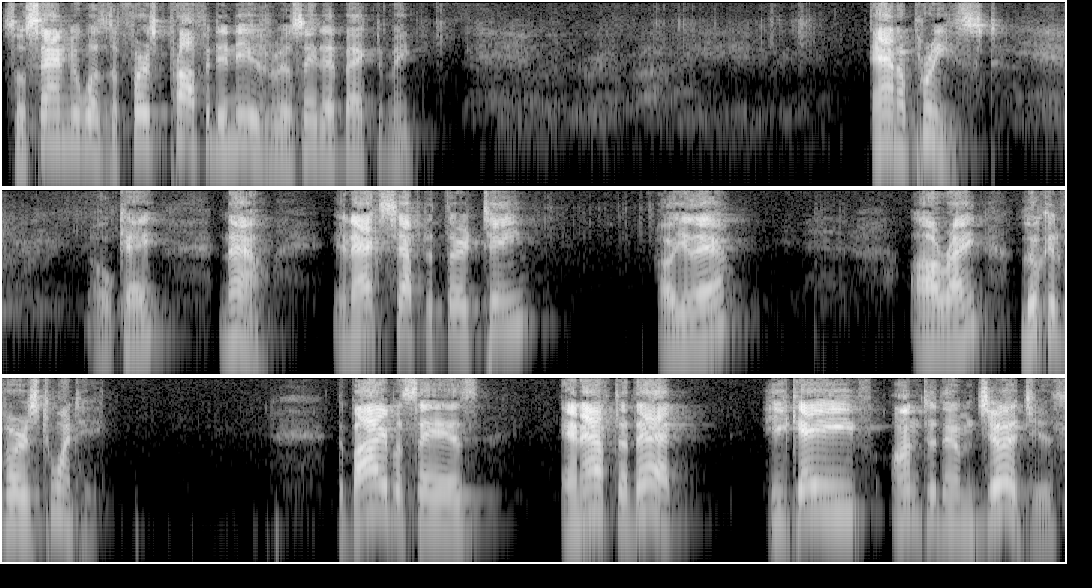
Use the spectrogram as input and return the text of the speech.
So Samuel was the first prophet in Israel. Say that back to me. And a priest. Okay. Now, in Acts chapter 13, are you there? All right. Look at verse 20. The Bible says, And after that, he gave unto them judges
